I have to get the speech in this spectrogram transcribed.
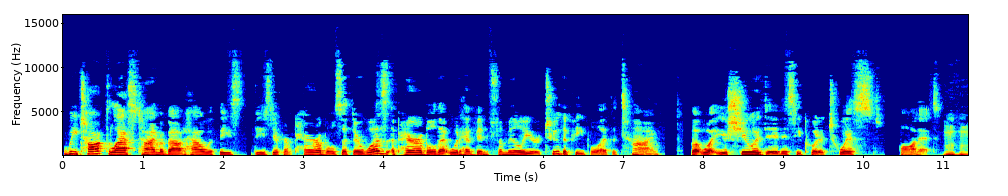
we talked last time about how with these these different parables that there was a parable that would have been familiar to the people at the time, but what Yeshua did is he put a twist on it. Mm-hmm.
